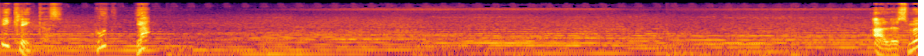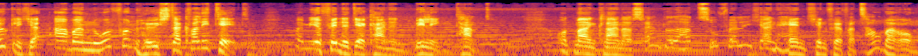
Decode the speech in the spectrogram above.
Wie klingt das? Gut? Ja? Alles Mögliche, aber nur von höchster Qualität. Bei mir findet ihr keinen billigen Tand. Und mein kleiner Sandal hat zufällig ein Händchen für Verzauberung.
